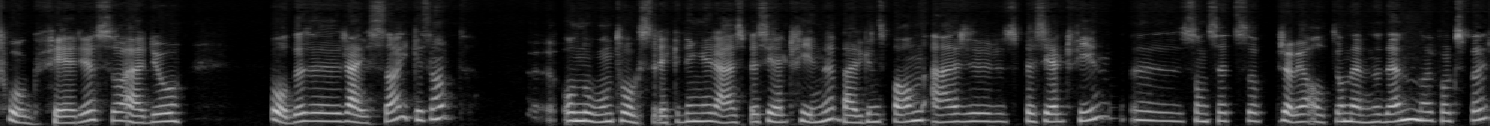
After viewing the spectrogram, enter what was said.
togferie så er det jo både reisa, ikke sant. Og noen togstrekninger er spesielt fine. Bergensbanen er spesielt fin. Eh, sånn sett så prøver jeg alltid å nevne den når folk spør.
